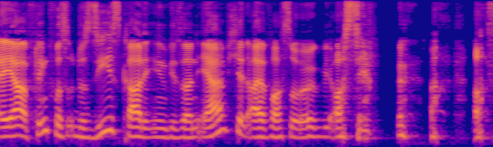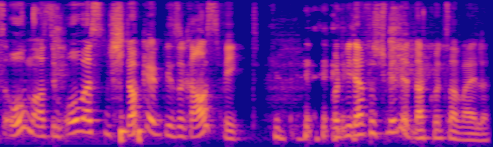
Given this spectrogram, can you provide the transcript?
Ey, ja, Flinkfuß, und du siehst gerade irgendwie so ein Ärmchen einfach so irgendwie aus dem, aus oben, aus dem obersten Stock irgendwie so rauswiegt. Und wieder verschwindet nach kurzer Weile.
